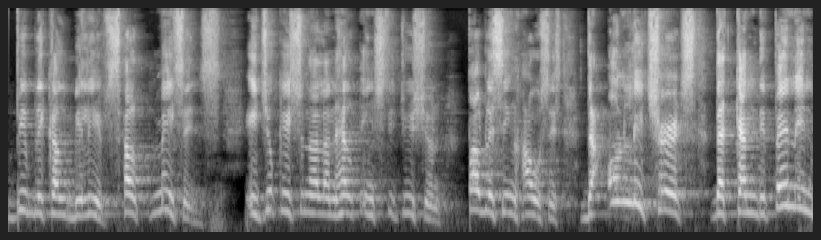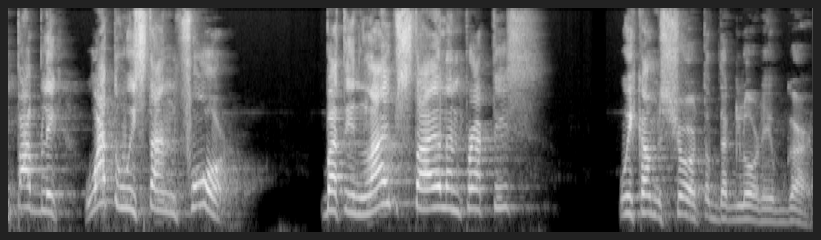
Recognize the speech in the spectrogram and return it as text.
biblical beliefs, health message, educational and health institution, publishing houses. The only church that can depend in public what we stand for But in lifestyle and practice, we come short of the glory of God,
